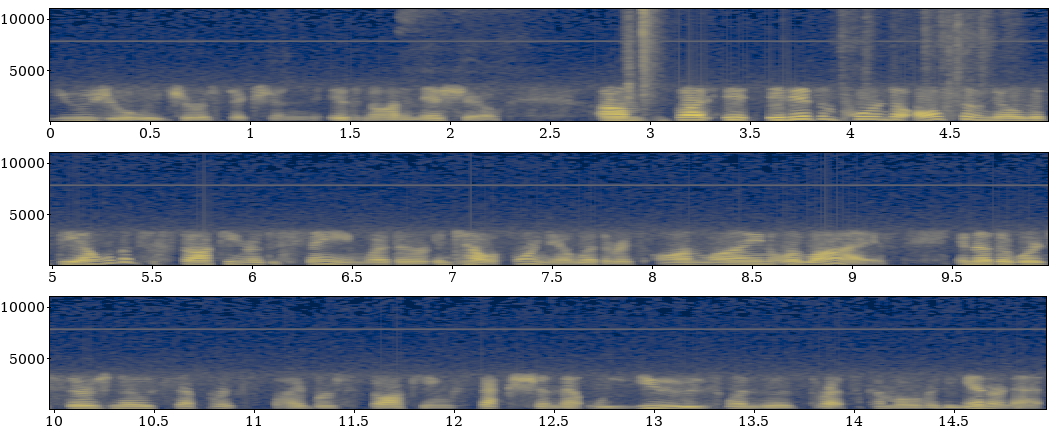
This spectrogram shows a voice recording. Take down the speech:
usually jurisdiction is not an issue. Um, but it, it is important to also know that the elements of stalking are the same, whether in California, whether it's online or live. In other words, there's no separate cyber stalking section that we use when the threats come over the internet.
